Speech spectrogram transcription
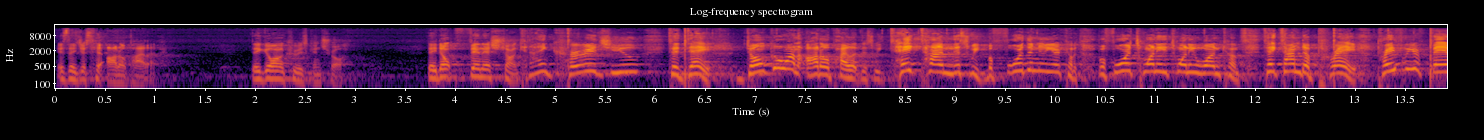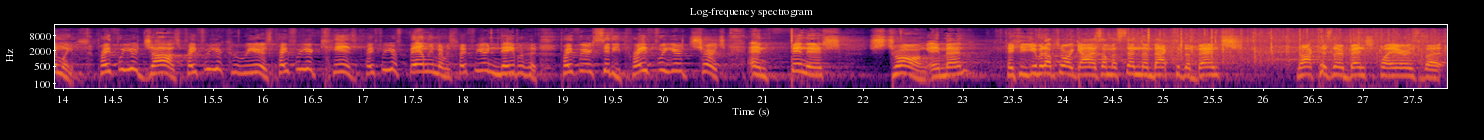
is they just hit autopilot. They go on cruise control. They don't finish strong. Can I encourage you today? Don't go on autopilot this week. Take time this week before the new year comes, before 2021 comes. Take time to pray. Pray for your family. Pray for your jobs. Pray for your careers. Pray for your kids. Pray for your family members. Pray for your neighborhood. Pray for your city. Pray for your church and finish strong. Amen? Hey, can you give it up to our guys? I'm going to send them back to the bench. Not because they're bench players, but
